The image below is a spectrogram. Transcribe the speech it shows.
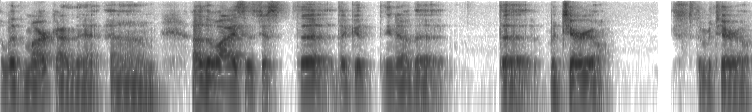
with Mark on that. Um, otherwise, it's just the the good you know the the material, just the material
